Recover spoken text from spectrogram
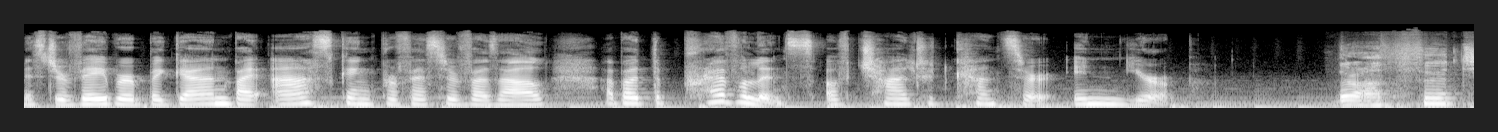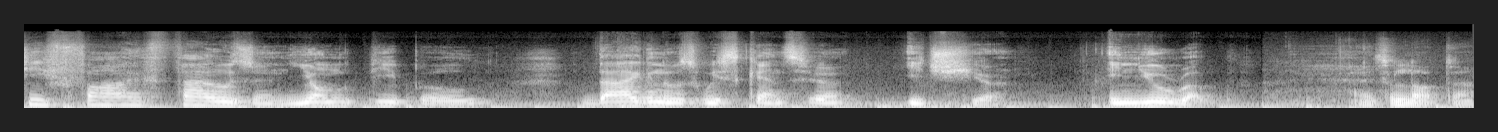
Mr. Weber began by asking Professor Vassal about the prevalence of childhood cancer in Europe. There are 35,000 young people diagnosed with cancer each year in Europe. It's a lot, huh?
